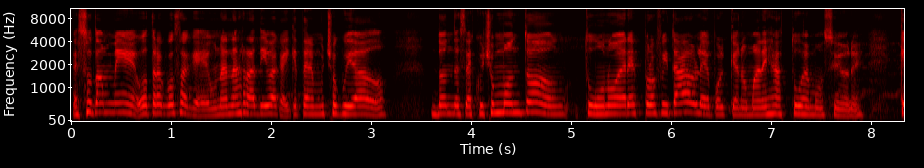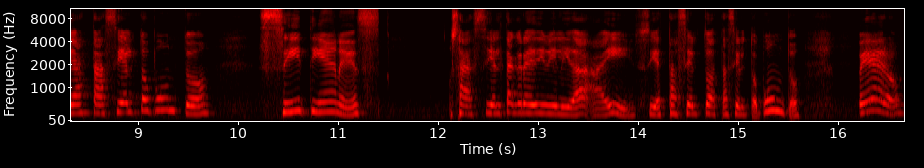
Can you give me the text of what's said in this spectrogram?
Eso también es otra cosa que es una narrativa que hay que tener mucho cuidado. Donde se escucha un montón, tú no eres profitable porque no manejas tus emociones. Que hasta cierto punto sí tienes, o sea, cierta credibilidad ahí. Sí está cierto hasta cierto punto. Pero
